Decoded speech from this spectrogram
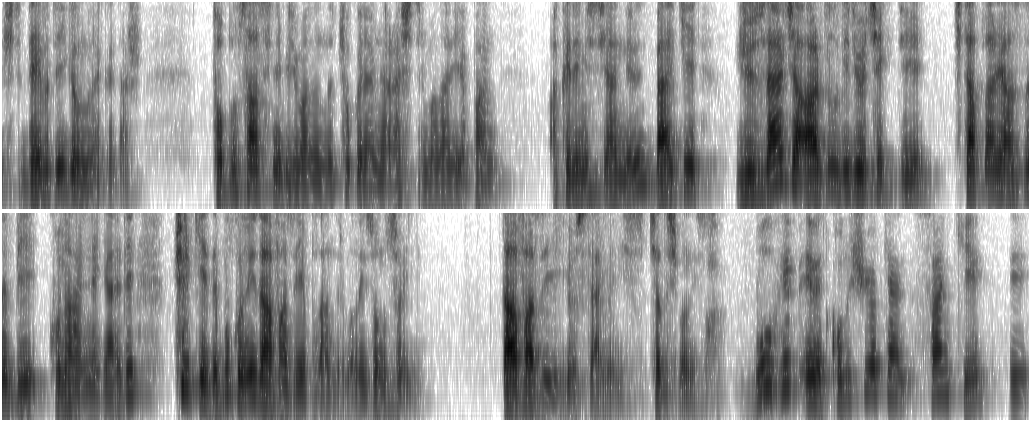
işte David Eagleman'a kadar toplumsal sinir bilim alanında çok önemli araştırmalar yapan akademisyenlerin belki yüzlerce ardıl video çektiği, kitaplar yazdığı bir konu haline geldi. Türkiye'de bu konuyu daha fazla yapılandırmalıyız onu söyleyeyim. Daha fazla ilgi göstermeliyiz, çalışmalıyız. Bu hep evet konuşuyorken sanki e,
